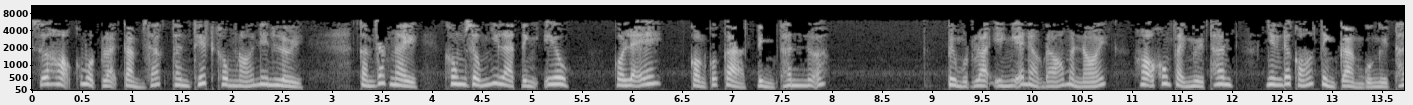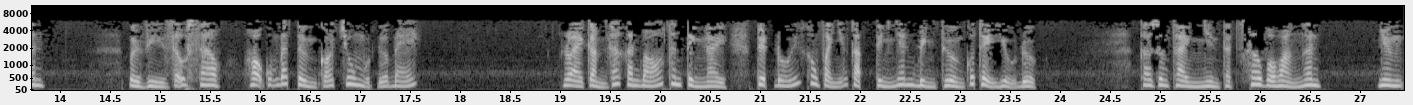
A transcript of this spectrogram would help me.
giữa họ có một loại cảm giác thân thiết không nói nên lời. Cảm giác này không giống như là tình yêu, có lẽ còn có cả tình thân nữa. Từ một loại ý nghĩa nào đó mà nói, họ không phải người thân, nhưng đã có tình cảm của người thân. Bởi vì dẫu sao, họ cũng đã từng có chung một đứa bé. Loại cảm giác gắn bó thân tình này tuyệt đối không phải những cặp tình nhân bình thường có thể hiểu được. Cao Dương Thành nhìn thật sâu vào Hoàng Ngân, nhưng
